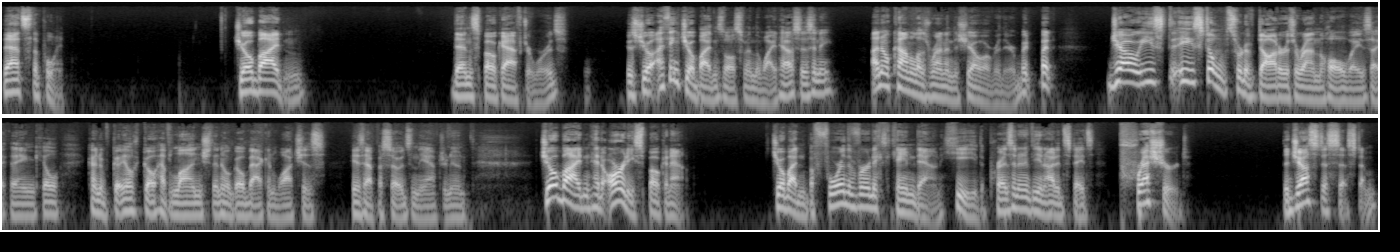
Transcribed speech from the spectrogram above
That's the point. Joe Biden then spoke afterwards. Because Joe, I think Joe Biden's also in the White House, isn't he? I know Kamala's running the show over there, but but Joe, he's he's still sort of dodders around the hallways. I think he'll kind of go, he'll go have lunch, then he'll go back and watch his his episodes in the afternoon. Joe Biden had already spoken out. Joe Biden, before the verdict came down, he, the president of the United States, pressured the justice system,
